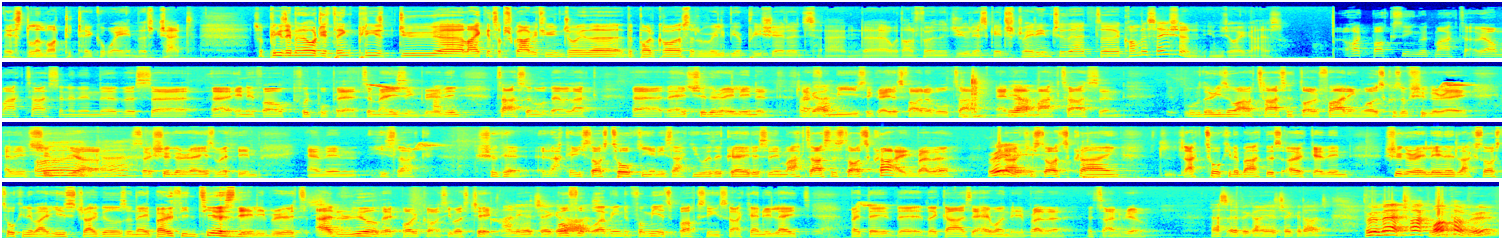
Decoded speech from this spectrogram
there's still a lot to take away in this chat. So please let me know what you think. Please do uh, like and subscribe if you enjoy the, the podcast. It'll really be appreciated. And uh, without further ado, let's get straight into that uh, conversation. Enjoy, guys. Hot boxing with Mike, well, Mike Tyson and then the, this uh, uh, NFL football player. It's amazing, bro. Then Tyson, they were like, uh, they had Sugar Ray Leonard. Like Okay. for me, he's the greatest fighter of all time. And Yeah. now Mike Tyson. The reason why Tyson started fighting was because of Sugar Ray, and then Sugar, Oh, yeah, so Sugar Ray's with him, and then he's like, Sugar, like, and he starts talking, and he's like, "You were the greatest," and then Mike Tyson starts crying, brother. Really? Like he starts crying, like talking about this oak, and then Sugar Ray Leonard like starts talking about his struggles, and they both in tears nearly, bro. It's unreal that podcast. You must check. I need to check it Well, out. for, I mean, for me, it's boxing, so I can relate. Yeah. But they, the the guys they have on there, brother, it's unreal. That's epic. I need to check it out. Bro, Matt, fuck, welcome, bro.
